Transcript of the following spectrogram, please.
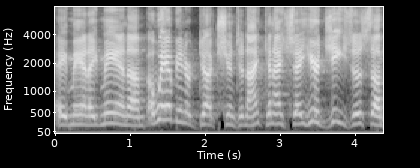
Amen, amen. Um, a way of introduction tonight, can I say, here Jesus, um,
